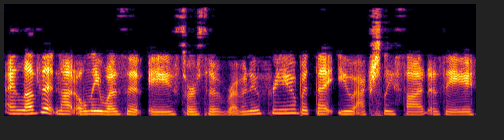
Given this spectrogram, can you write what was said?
I love that not only was it a source of revenue for you, but that you actually saw it as a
